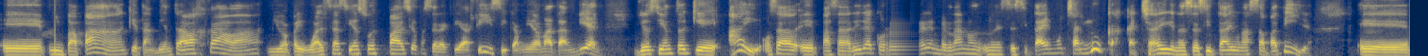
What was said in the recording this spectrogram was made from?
eh, mi papá, que también trabajaba, mi papá igual se hacía su espacio para hacer actividad física, mi mamá también. Yo siento que hay, o sea, eh, para salir a correr en verdad no, necesitáis muchas lucas, ¿cachai? Necesitáis una zapatilla. Eh,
